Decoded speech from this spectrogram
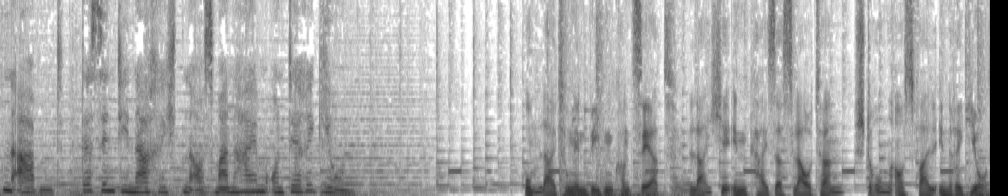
Guten Abend, das sind die Nachrichten aus Mannheim und der Region. Umleitungen wegen Konzert, Leiche in Kaiserslautern, Stromausfall in Region.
